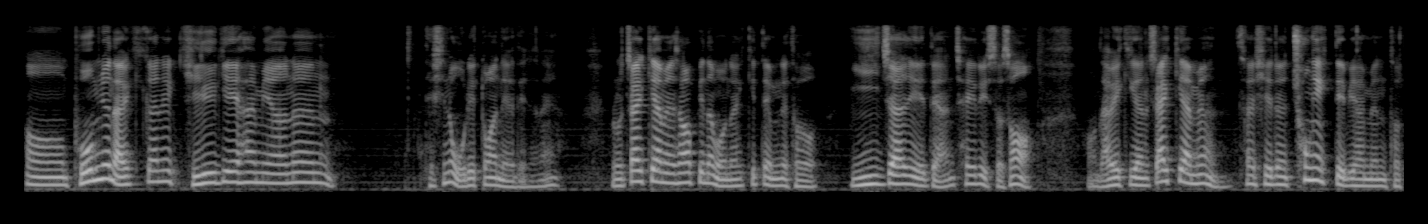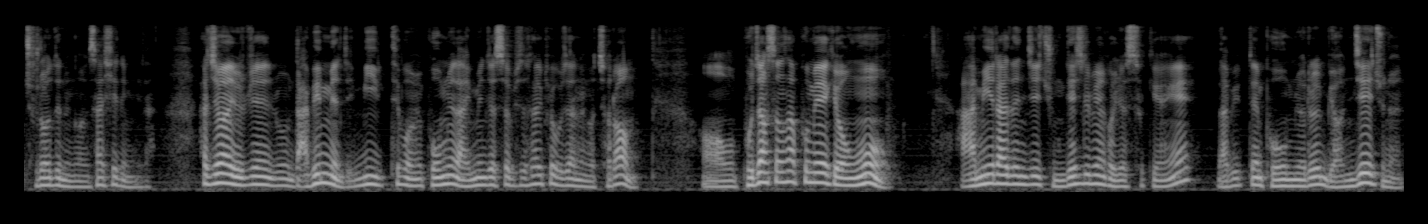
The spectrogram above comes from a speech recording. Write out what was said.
어, 보험료 나입 기간을 길게 하면은 대신에 오랫동안 내야 되잖아요. 그리고 짧게 하면 사업비나 뭐나 했기 때문에 더 이자에 대한 차이도 있어서 어, 나입 기간을 짧게 하면 사실은 총액 대비하면 더 줄어드는 건 사실입니다. 하지만 요즘에 좀 납입 면제, 밑에 보면 보험료 납입 면제 서비스 살펴보자는 것처럼 어, 보장성 상품의 경우 암이라든지 중대질병에 걸렸을 경우에 납입된 보험료를 면제해주는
